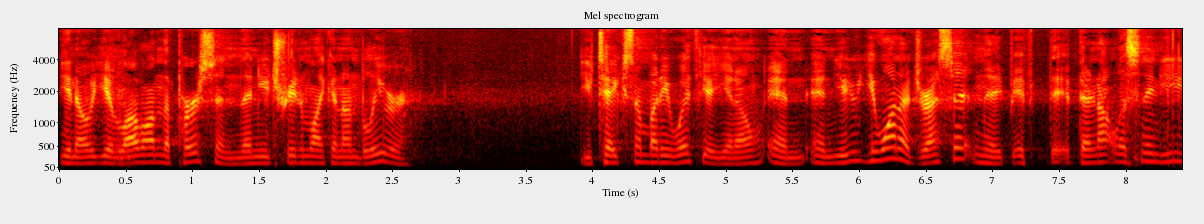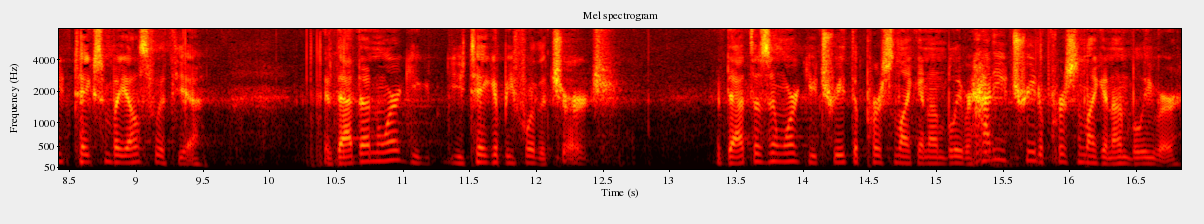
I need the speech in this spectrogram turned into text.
You know, you love on the person, then you treat them like an unbeliever. You take somebody with you, you know, and, and you, you want to address it, and if, if they're not listening to you, you take somebody else with you. If that doesn't work, you, you take it before the church. If that doesn't work, you treat the person like an unbeliever. How do you treat a person like an unbeliever?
